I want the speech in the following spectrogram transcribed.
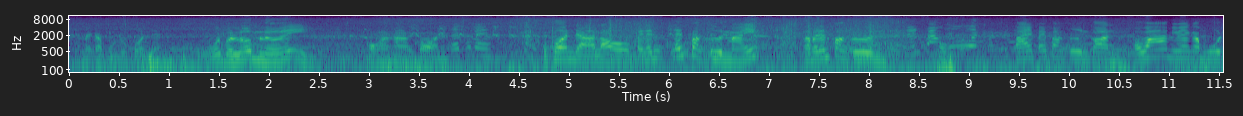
เห็นแมงกะพรุนทุกคนเนี่ยโอ้ยเบอร์เริ่มเลยออกห่างๆก่อน แล้วทำไมทุกคนเดี๋ยวเราไปเล่นเล่นฝั่งอื่นไหม เราไปเล่นฝั่งอื่นเล่นฟังพูดไปไปฝั่งอื่นก่อน เพราะว่ามีแมงกะพรุน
